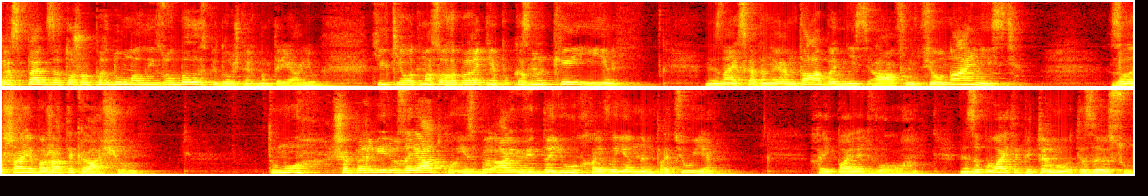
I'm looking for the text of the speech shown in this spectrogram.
респект за те, що придумали і зробили з підручних матеріалів. Тільки от масогабаритні показники і не знаю, як сказати, не рентабельність, а функціональність залишає бажати кращого. Тому ще перевірю зарядку і збираю, віддаю, хай воєнним працює, хай палять ворога. Не забувайте підтримувати ЗСУ.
